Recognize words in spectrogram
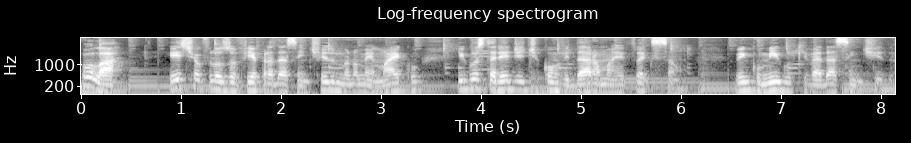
Olá, este é o Filosofia para Dar Sentido. Meu nome é Maico e gostaria de te convidar a uma reflexão. Vem comigo que vai dar sentido.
